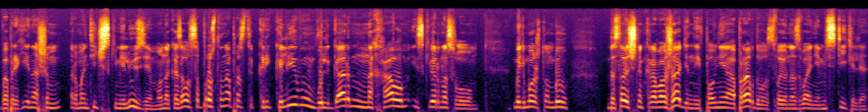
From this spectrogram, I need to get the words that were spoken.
Вопреки нашим романтическим иллюзиям, он оказался просто-напросто крикливым, вульгарным, нахалом и сквернословом. Быть может, он был достаточно кровожаден и вполне оправдывал свое название Мстителя.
